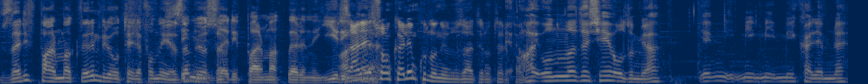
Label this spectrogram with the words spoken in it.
zarif parmaklarım bile o telefonu senin yazamıyorsa. zarif parmaklarını yiri. Sen en son kalem kullanıyordun zaten o telefonda. Ay onunla da şey oldum ya. Ya, Mi, mi, mi, mi kalemle.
